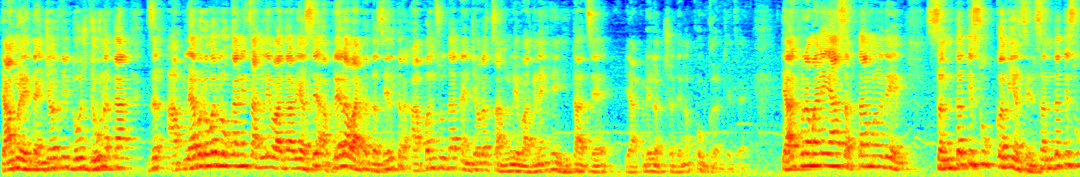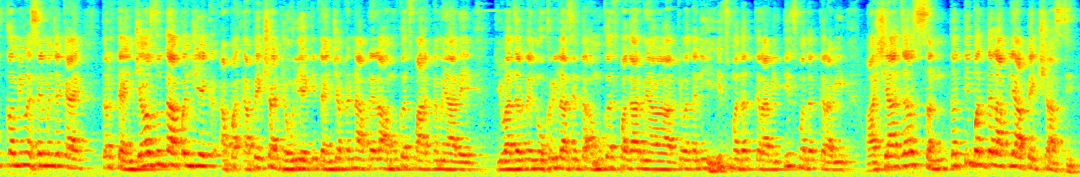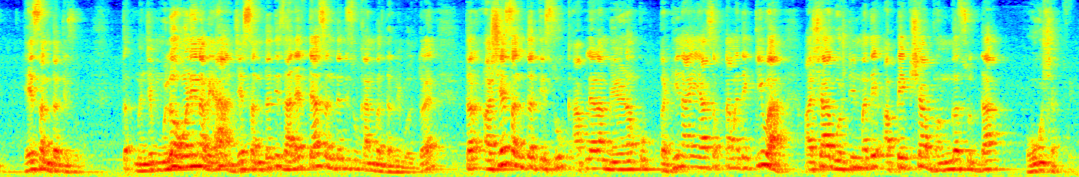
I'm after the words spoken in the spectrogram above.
त्यामुळे त्यांच्यावरती दोष देऊ नका. जर आपल्याबरोबर लोकांनी चांगले वागावे असे आपल्याला वाटत असेल तर आपण सुद्धा त्यांच्यावर चांगले वागणे हे हिताचे आहे याकडे लक्ष देणं खूप गरजेचं आहे. त्याचप्रमाणे या सप्ताहामध्ये संतती सुख कमी असेल. संतती सुख कमी असेल म्हणजे काय? तर त्यांच्यावर सुद्धा आपण जी एक अपेक्षा ठेवली आहे की त्यांच्याकडनं आपल्याला अमुकच मार्ग मिळावे किंवा जर ते नोकरीला असेल तर अमुकच पगार मिळावा किंवा त्यांनी हीच मदत करावी तीच मदत करावी अशा जर संततीबद्दल आपली अपेक्षा असतील हे संतती सुख. म्हणजे मुलं होणे नव्हे हा. जे संतती झाल्या त्या संतती सुखांबद्दल मी बोलतोय. तर असे संतती सुख आपल्याला मिळणं खूप कठीण आहे या सप्ताहामध्ये किंवा अशा गोष्टींमध्ये अपेक्षा भंग सुद्धा होऊ शकते.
